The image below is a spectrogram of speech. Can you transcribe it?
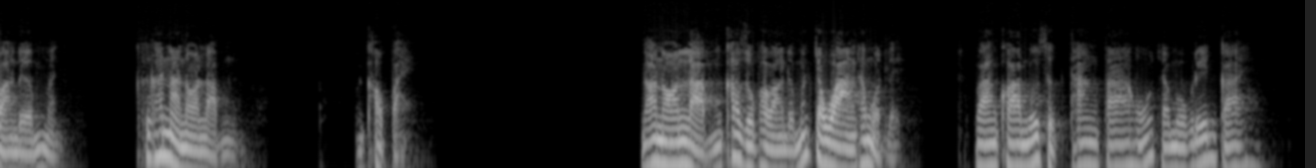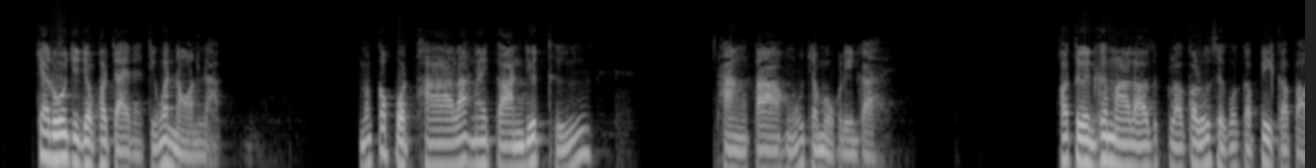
วังเดิมมัน คือขณะนอนหลับ มันเข้าไป แล้วนอนหลับเข้าสู่ผวังเดี๋ยวมันจะวางทั้งหมดเลย วางความรู้สึกทางตาหูจมูกลิ้นกายแค่รู้จะจะพอใจนะจึงว่านอนหลับ มันก็ปลดภาระในการยึดถือ ทางตาหูจมูกลิ้นกาย พอตื่นขึ้นมาเราเราก็รู้สึกว่ากระปี้กระเป๋า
